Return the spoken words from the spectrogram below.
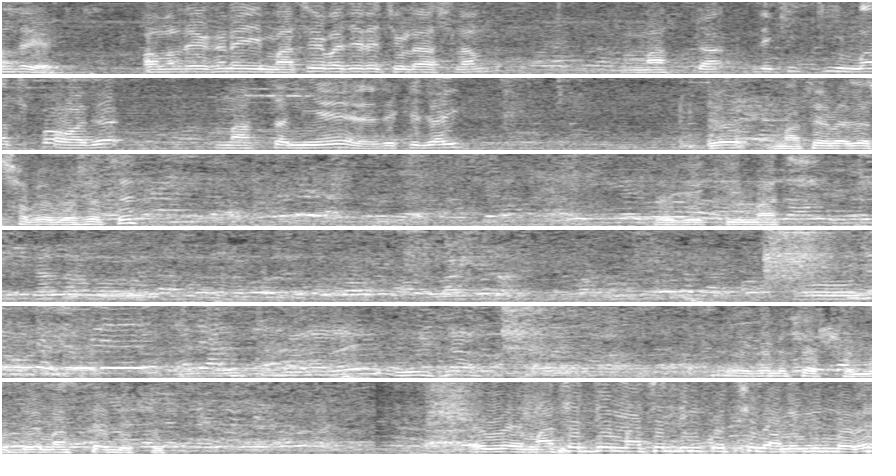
আনতে যাই। আমাদের এখানে এই মাছের বাজারে চলে আসলাম। মাছটা দেখি কি মাছ পাওয়া যায়। মাছটা নিয়ে রেখে যাই। যে মাছের বাজার সবে বসেছে। কি মাছ? এখানে সব সমুদ্রের মাছটাই বেশি। এই মাছের ডিম মাছের ডিম করছিল অনেকদিন ধরে।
